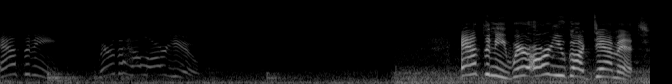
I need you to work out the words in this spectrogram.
Anthony, where the hell are you? Anthony, where are you, goddammit?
